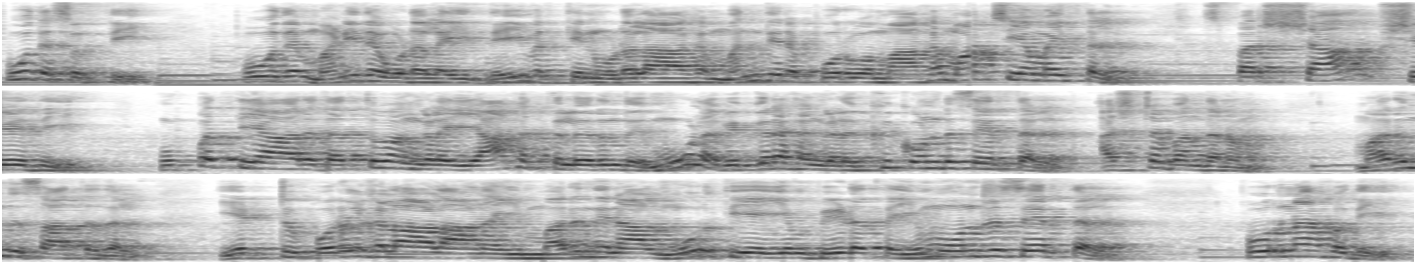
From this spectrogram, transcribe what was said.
பூத சுத்தி பூத மனித உடலை தெய்வத்தின் உடலாக மந்திரபூர்வமாக மாற்றியமைத்தல். ஸ்பர்ஷா ஷேதி முப்பத்தி ஆறு தத்துவங்களை யாகத்திலிருந்து மூல விக்கிரகங்களுக்கு கொண்டு சேர்த்தல். அஷ்டபந்தனம் மருந்து சாத்துதல். எட்டு பொருள்களாலான இம்மருந்தினால் மூர்த்தியையும் பீடத்தையும் ஒன்று சேர்த்தல். பூர்ணாகுதி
